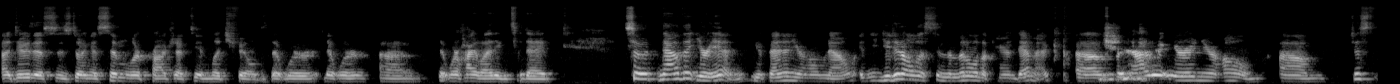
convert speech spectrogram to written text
uh, do this, is doing a similar project in Litchfield that we're that we're uh, that we're highlighting today. So now that you're in, you've been in your home now. And you did all this in the middle of a pandemic, um, but now that you're in your home, um, just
